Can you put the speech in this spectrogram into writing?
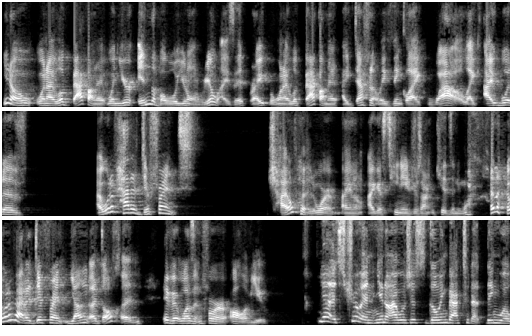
you know when i look back on it when you're in the bubble you don't realize it right but when i look back on it i definitely think like wow like i would have I would have had a different childhood, or I don't. I guess teenagers aren't kids anymore. I would have had a different young adulthood if it wasn't for all of you. Yeah, it's true. And, you know, I was just going back to that thing where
